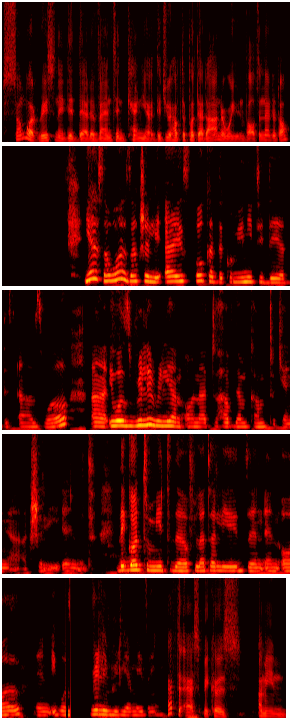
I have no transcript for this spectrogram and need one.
somewhat recently did that event in Kenya. Did you help to put that on, or were you involved in that at all? Yes, I was actually. I spoke at the community day at this as well. Uh, it was really, really an honor to have them come to Kenya actually, and they got to meet the Flutter leads and and all, and it was really, really amazing. I have to ask because I mean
